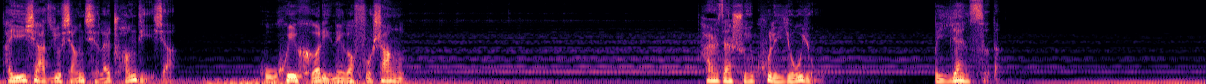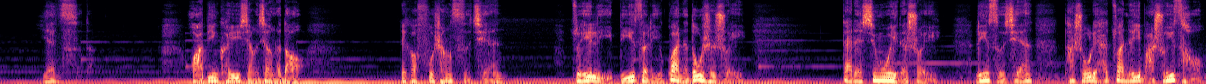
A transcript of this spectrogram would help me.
他一下子就想起来床底下。骨灰盒里那个富商了，他是在水库里游泳，被淹死的。淹死的，华斌可以想象得到，那个富商死前，嘴里、鼻子里灌的都是水，带着腥味的水。临死前，他手里还攥着一把水草，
